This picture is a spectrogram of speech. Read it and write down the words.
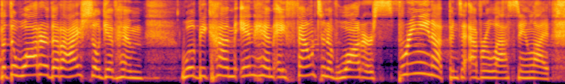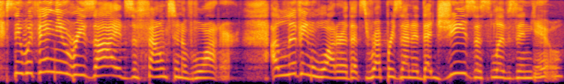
But the water that I shall give him will become in him a fountain of water springing up into everlasting life. See, within you resides a fountain of water, a living water that's represented that Jesus lives in you.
